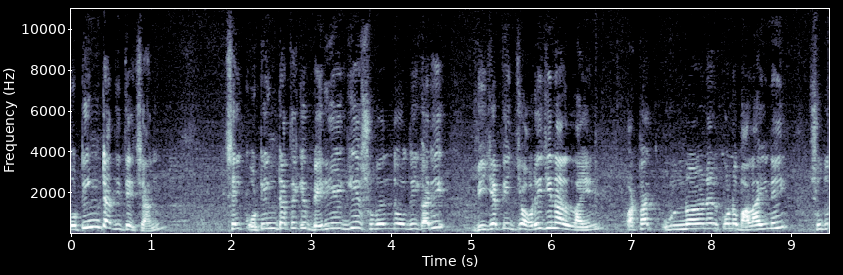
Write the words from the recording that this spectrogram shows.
কোটিংটা দিতে চান, সেই কোটিংটা থেকে বেরিয়ে গিয়ে শুভেন্দু অধিকারী বিজেপির যে অরিজিনাল লাইন অর্থাৎ উন্নয়নের কোনো বালাই নেই শুধু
